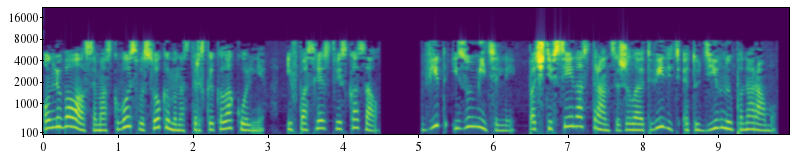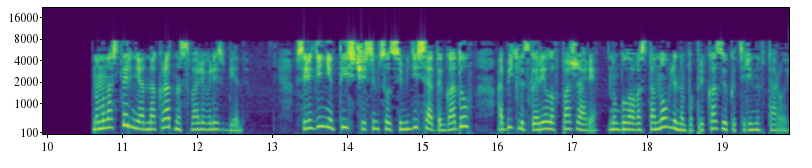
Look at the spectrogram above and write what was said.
Он любовался Москвой с высокой монастырской колокольни и впоследствии сказал, «Вид изумительный, почти все иностранцы желают видеть эту дивную панораму». На монастырь неоднократно сваливались беды. В середине 1770-х годов обитель сгорела в пожаре, но была восстановлена по приказу Екатерины II.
